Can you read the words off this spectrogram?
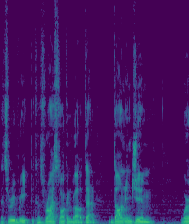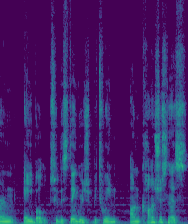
Let's reread because Ra is talking about that Don and Jim weren't able to distinguish between unconsciousness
